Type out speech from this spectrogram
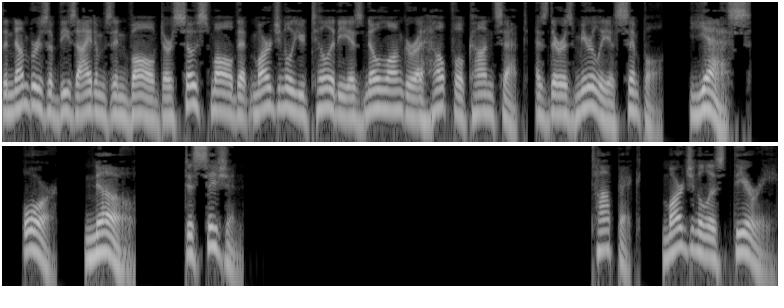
The numbers of these items involved are so small that marginal utility is no longer a helpful concept, as there is merely a simple yes or no decision. Topic: Marginalist theory.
